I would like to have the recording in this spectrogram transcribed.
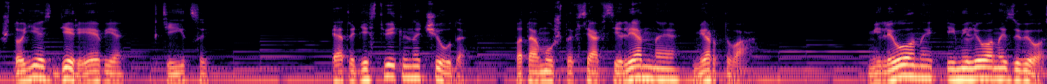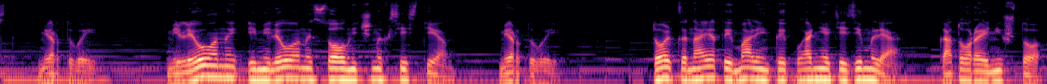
что есть деревья, птицы. Это действительно чудо, потому что вся Вселенная мертва. Миллионы и миллионы звезд мертвы. Миллионы и миллионы солнечных систем мертвы. Только на этой маленькой планете Земля, которая ничто,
